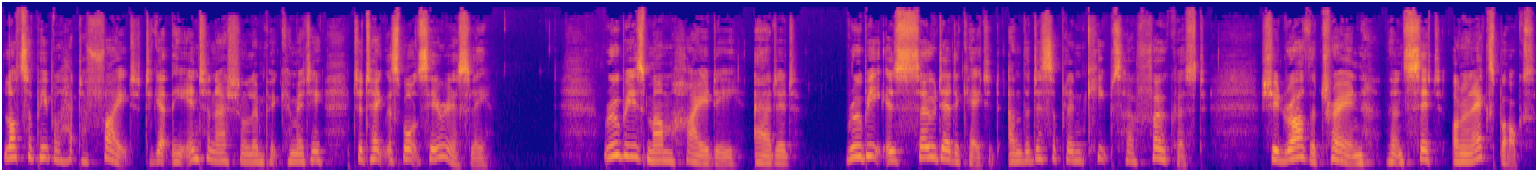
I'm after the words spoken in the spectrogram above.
Lots of people had to fight to get the International Olympic Committee to take the sport seriously. Ruby's mum Heidi added, Ruby is so dedicated and the discipline keeps her focused. She'd rather train than sit on an Xbox.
